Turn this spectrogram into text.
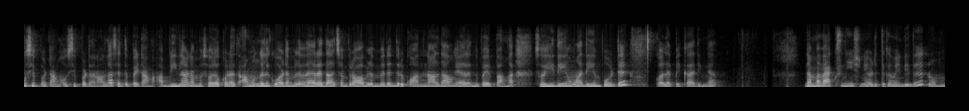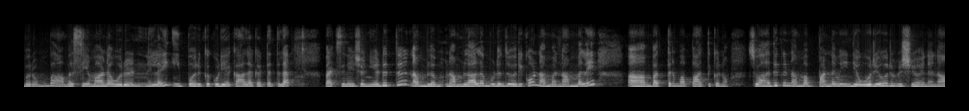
ஊசி போட்டாங்க ஊசி போட்டதுனால தான் செத்து போயிட்டாங்க. அப்படின்லாம் நம்ம சொல்லக்கூடாது. அவங்களுக்கு உடம்புல வேறு ஏதாச்சும் ப்ராப்ளம் இருந்திருக்கும். அதனால தான் அவங்க இறந்து போயிருப்பாங்க. ஸோ இதையும் அதையும் போட்டு குழப்பிக்காதீங்க. நம்ம வேக்சினேஷன் எடுத்துக்க வேண்டியது ரொம்ப ரொம்ப அவசியமான ஒரு நிலை. இப்போ இருக்கக்கூடிய காலகட்டத்தில் வேக்சினேஷன் எடுத்து நம்மள நம்மளால் முடிஞ்ச வரைக்கும் நம்ம நம்மளே பத்திரமா பார்த்துக்கணும். ஸோ அதுக்கு நம்ம பண்ண வேண்டிய ஒரே ஒரு விஷயம் என்னென்னா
